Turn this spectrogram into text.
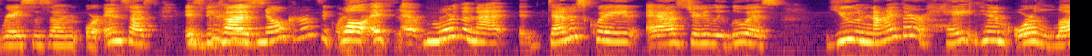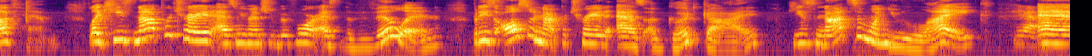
racism or incest is because there's no consequence. Well, it, uh, more than that, Dennis Quaid as Jerry Lee Lewis, you neither hate him or love him. Like he's not portrayed, as we mentioned before, as the villain, but he's also not portrayed as a good guy. He's not someone you like yeah. and,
